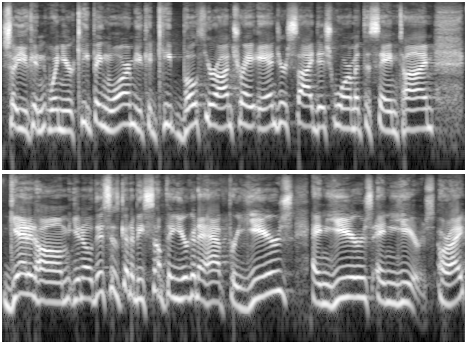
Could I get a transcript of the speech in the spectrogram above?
so you can when you're keeping warm, you can keep both your entree and your side dish warm at the same time. Get it home. You know this is going to be something you're going to have for years and years and years. All right.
